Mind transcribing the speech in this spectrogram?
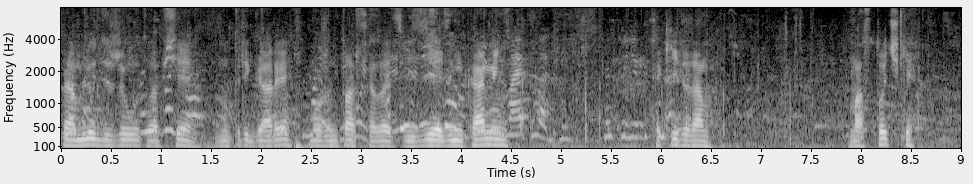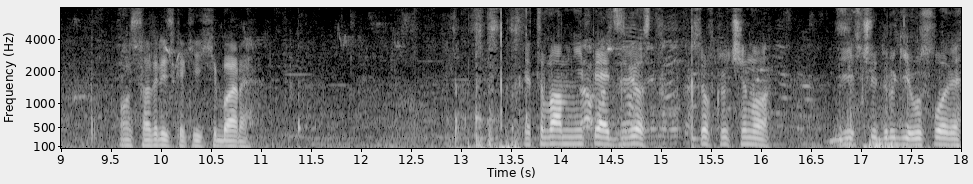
Прям люди живут вообще внутри горы, можно так сказать. Везде один камень. Какие-то там мосточки. Вон, смотрите, какие хибары. Это вам не 5 звезд. Все включено. Здесь чуть другие условия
